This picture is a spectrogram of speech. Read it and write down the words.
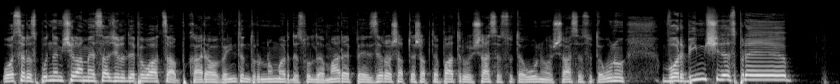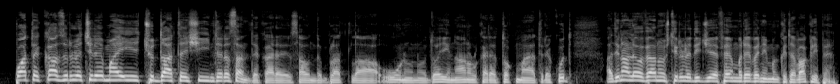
o să răspundem și la mesajele de pe WhatsApp, care au venit într-un număr destul de mare pe 0774 601 601. Vorbim și despre poate cazurile cele mai ciudate și interesante care s-au întâmplat la 112 în anul care tocmai a trecut. Adina Leoveanu, știrile DGFM, revenim în câteva clipe.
